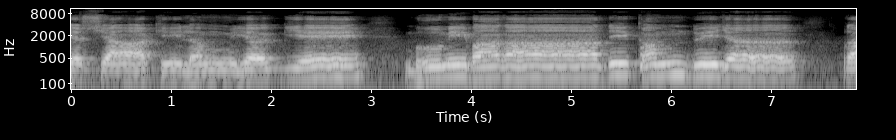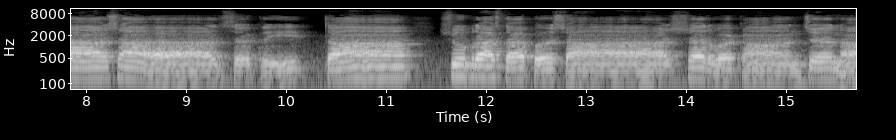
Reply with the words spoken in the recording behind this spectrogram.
यस्याखिलं यज्ञे भूमिभागादिकं द्विज प्रासात्सकृता शुभ्रास्तपसा सर्वकाञ्चना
